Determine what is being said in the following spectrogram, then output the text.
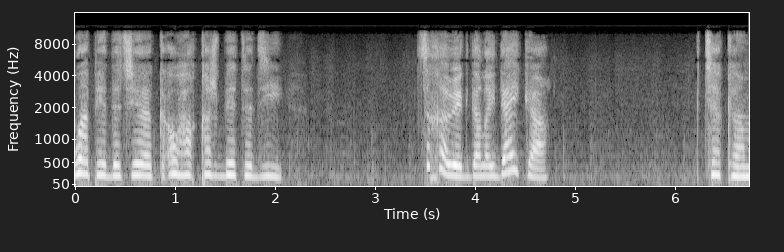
وا پێ دەچێ کە ئەو هەقەش بێتە دی. چ خەوێک دەڵێی دایکە؟ کچەکەم.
